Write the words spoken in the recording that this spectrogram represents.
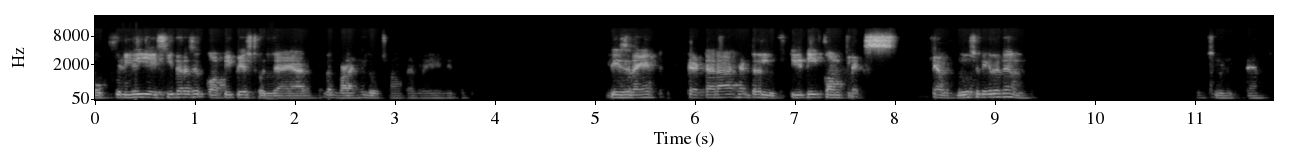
होपफुली ये इसी तरह से कॉपी पेस्ट हो जाए यार। मतलब बड़ा ही लोचा होता है मेरे लिए तो। Please write tetrahedral TD complex क्या ब्लू से लिख रहे थे हम? लिखते हैं।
